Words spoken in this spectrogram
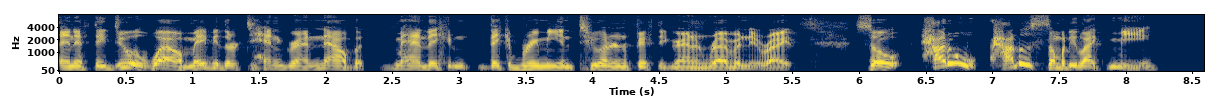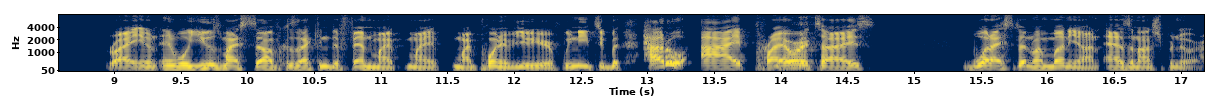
And if they do it well, maybe they're 10 grand now, but man, they can they can bring me in 250 grand in revenue, right? So how do how does somebody like me right? And, and we'll use myself because I can defend my my my point of view here if we need to. But how do I prioritize what I spend my money on as an entrepreneur?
